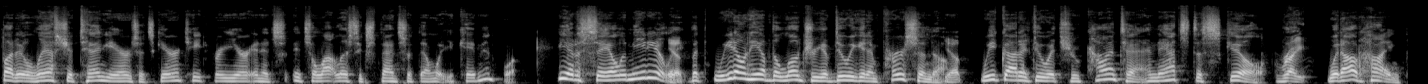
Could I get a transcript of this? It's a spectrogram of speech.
but it'll last you 10 years. It's guaranteed for a year and it's, it's a lot less expensive than what you came in for. He had a sale immediately. Yep. But we don't have the luxury of doing it in person, though. Yep. We've got to do it through content, and that's the skill. Right. Without hype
